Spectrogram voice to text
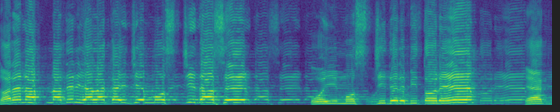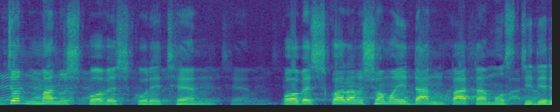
ধরেন আপনাদের এলাকায় যে মসজিদ আছে, ওই মসজিদের ভিতরে একজন মানুষ প্রবেশ করেছেন। প্রবেশ করার সময় ডান পাটা মসজিদের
